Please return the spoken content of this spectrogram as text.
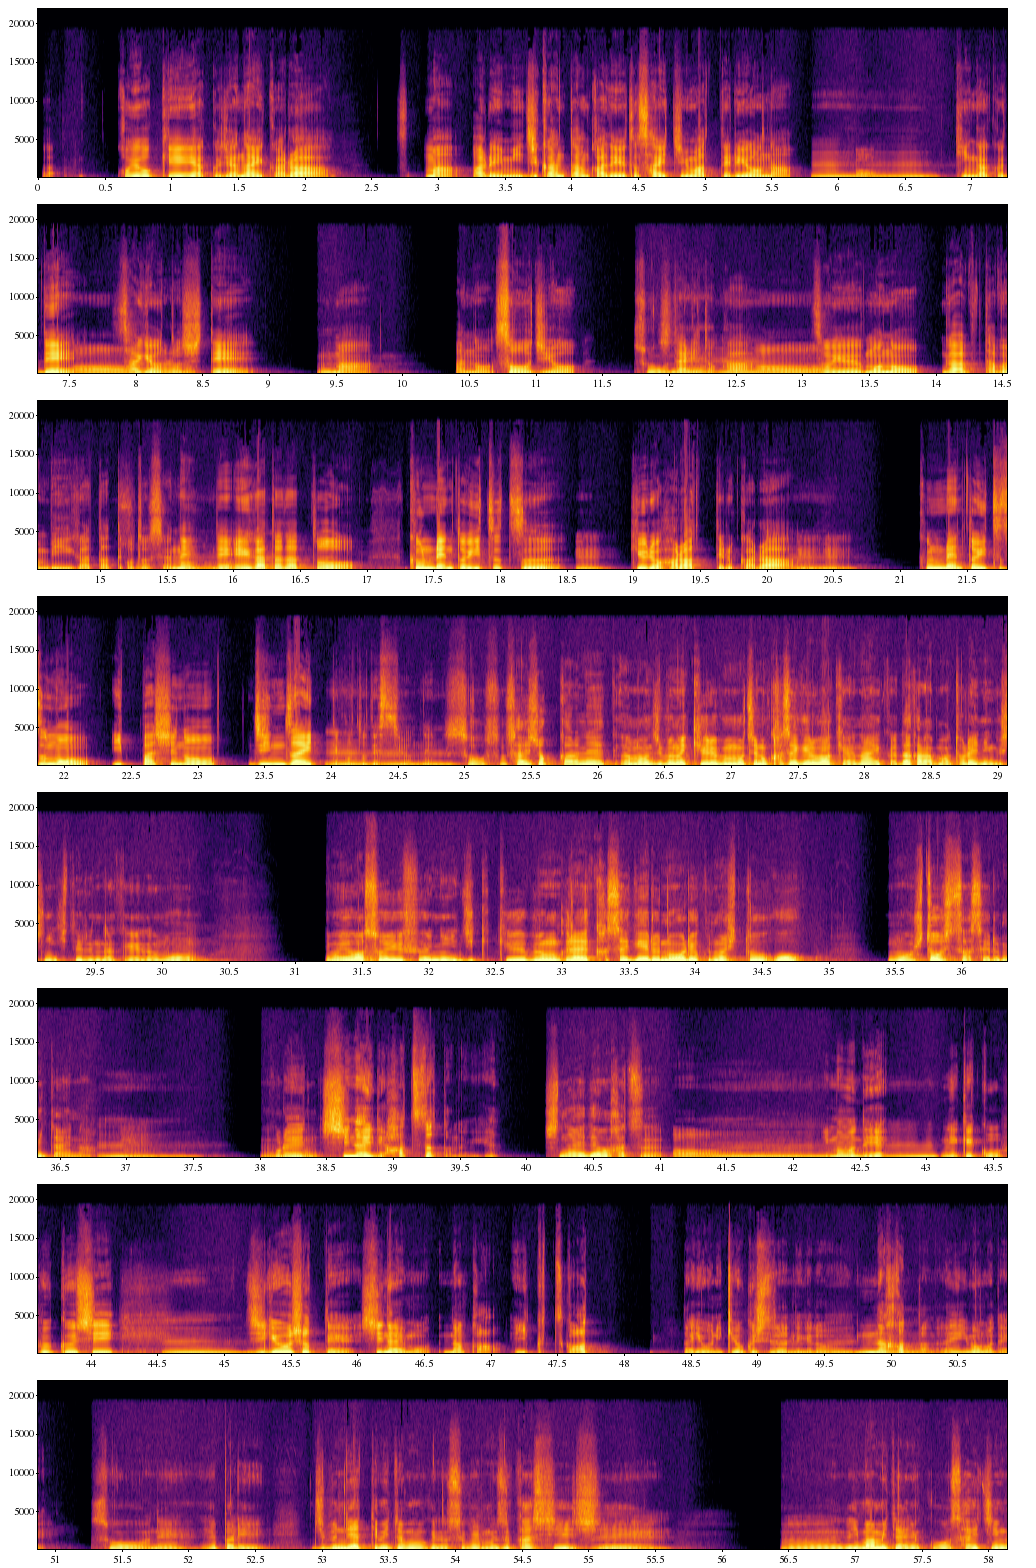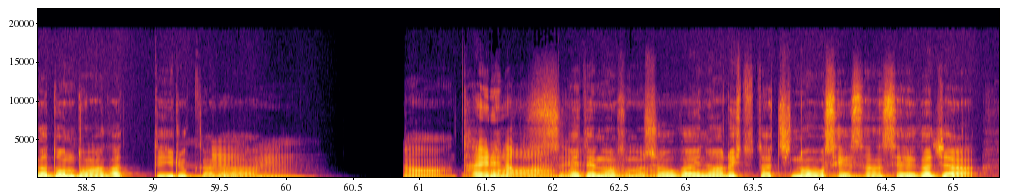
あ雇用契約じゃないからまあある意味時間単価でいうと最賃割ってるような金額で作業としてうん。まああの掃除をしたりとか、そういうものが多分 B 型ってことですよね。で A 型だと訓練と言いつつうん。給料払ってるから、訓練と言いつつも一発の人材ってことですよね。うんうんそうそう。最初からねあの自分の給料分もちろん稼げるわけはないからだからまあトレーニングしに来てるんだけれども、でも要はそういうふうに時給分ぐらい稼げる能力の人をもう一押しさせるみたいな、うん。これ市内で初だったんだっけ？市内では初。今までうんね結構福祉うん。事業所って市内もなんかいくつかあったように記憶してたんだけど、うんうん。なかったんだね今まで。そうね。やっぱり自分でやってみて思うけどすごい難しいし、うん。うん。で今みたいにこう最賃がどんどん上がっているから、うんうん。ああ耐えれなくなるね。全てのその障害のある人たちの生産性がじゃあ、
